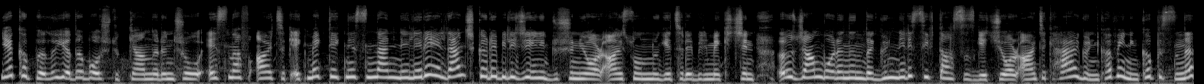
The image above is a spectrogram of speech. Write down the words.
Ya kapalı ya da boş dükkanların çoğu esnaf artık ekmek teknesinden neleri elden çıkarabileceğini düşünüyor ay sonunu getirebilmek için. Özcan Bora'nın da günleri siftahsız geçiyor. Artık her gün kafenin kapısını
